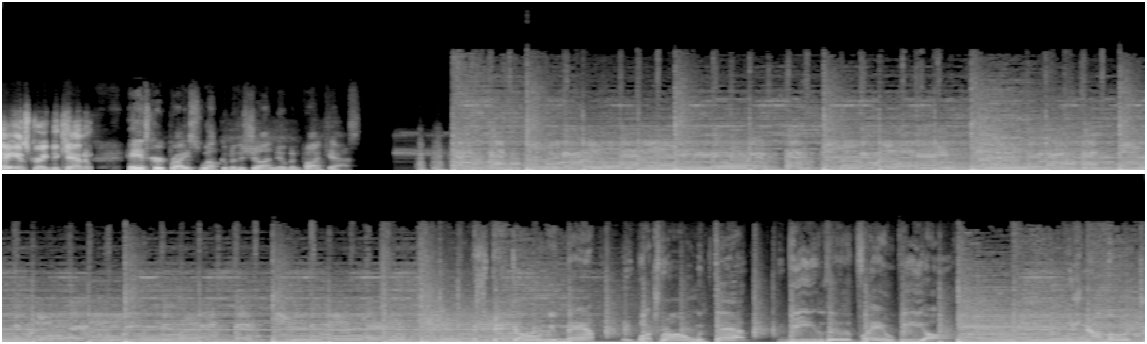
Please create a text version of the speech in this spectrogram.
Hey, it's Greg Buchanan. Hey, it's Kurt Price. Welcome to the Sean Newman Podcast. A speck on your map. Hey, what's wrong with that? We live where we are. There's not much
